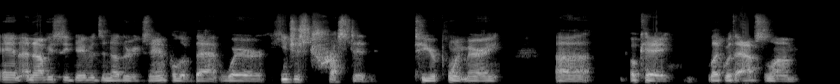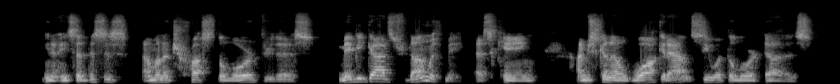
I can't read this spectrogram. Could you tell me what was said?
and and obviously david's another example of that where he just trusted to your point mary uh okay like with absalom you know he said this is i'm going to trust the lord through this maybe god's done with me as king i'm just going to walk it out and see what the lord does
